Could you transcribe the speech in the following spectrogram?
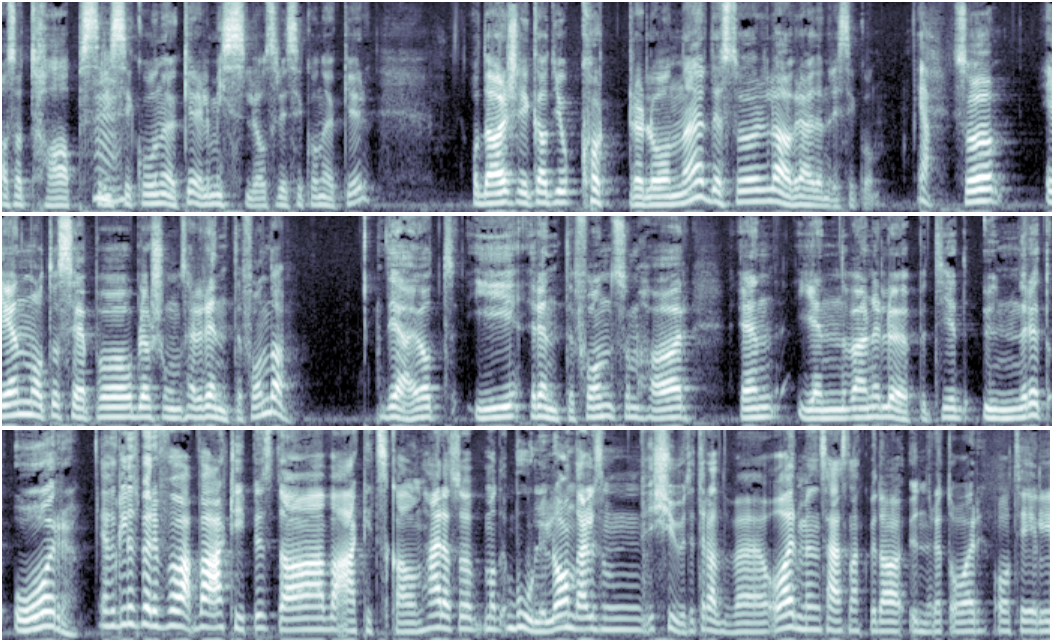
Altså tapsrisikoen mm. øker, eller misligholdsrisikoen øker. Og da er det slik at jo kortere lånet er, desto lavere er den risikoen. Ja. Så en måte å se på obligasjons- eller rentefond, da, det er jo at i rentefond som har en gjenværende løpetid under et år Jeg skulle spørre, Hva er typisk da, hva er tidsskalaen her? Altså Boliglån det er liksom 20-30 år, mens her snakker vi da under et år og til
